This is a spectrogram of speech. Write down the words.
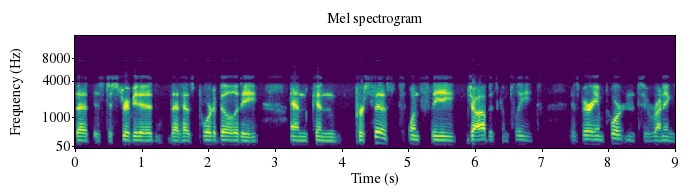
that is distributed, that has portability, and can persist once the job is complete is very important to running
